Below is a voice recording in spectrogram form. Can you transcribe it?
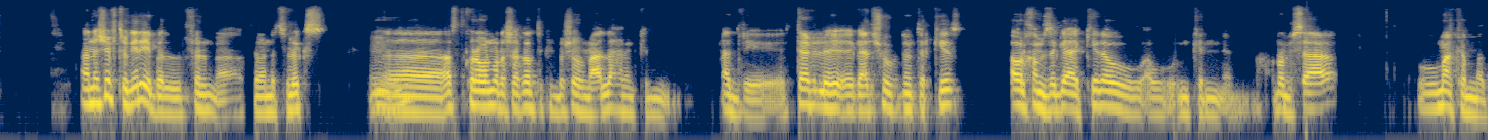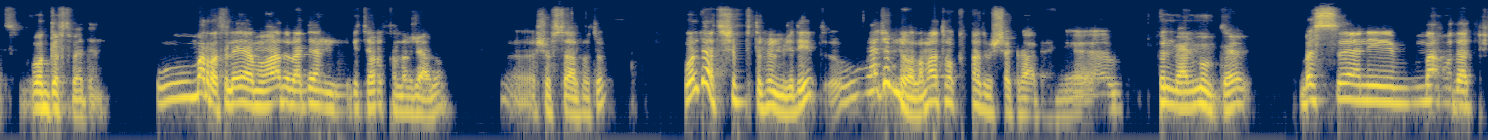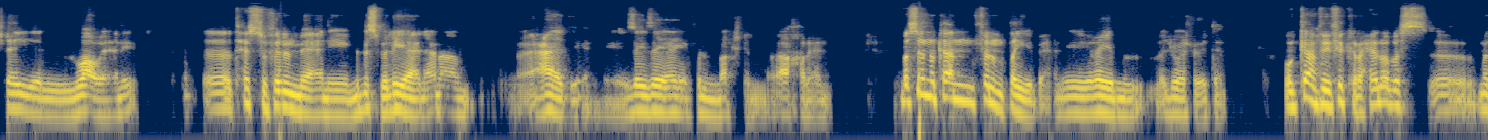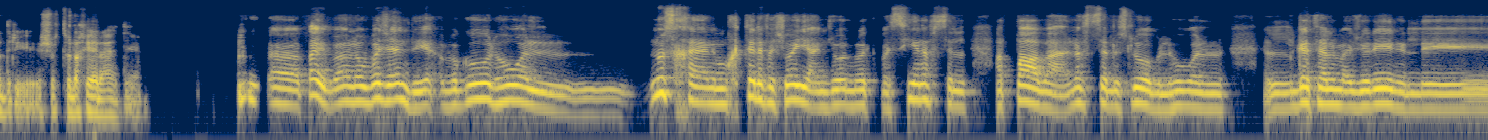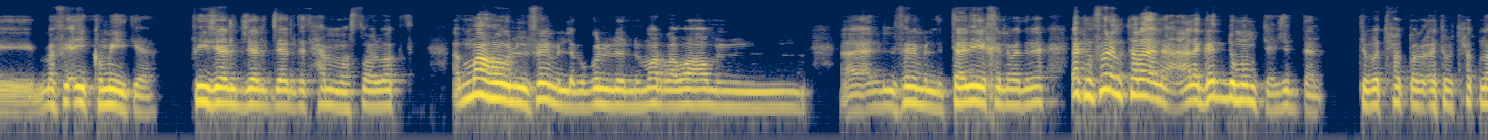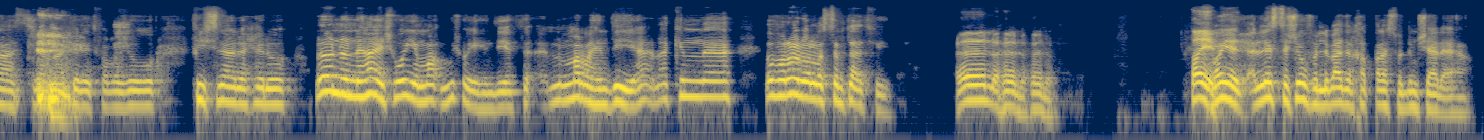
أنا شفته قريب الفيلم آه، في Netflix. آه، أذكر أول مرة شغلته كنت بشوفه مع الاهل يمكن ما أدري. تعرف اللي قاعد اشوفه بدون تركيز؟ أول خمس دقائق كذا و- أو يمكن ربع ساعة وما كملت. وقفت بعدين. ومرت الأيام وهذا بعدين قلت ادخل ارجع له. آه، أشوف سالفته. ورجعت شفت الفيلم جديد وعجبني والله ما توقعت بالشكل هذا يعني. آه، فيلم يعني ممتع بس يعني ما هو ذاك الشيء الواو يعني. أه، تحسه فيلم يعني بالنسبة لي يعني أنا عادي يعني زي زي أي فيلم أكشن آخر يعني. بس إنه كان فيلم طيب يعني يغير من الأجواء شويتين. وإن كان في فكرة حلوة بس أه، ما أدري شفته الأخير عادي يعني. آه طيب أنا لو بجي عندي بقول هو النسخة يعني مختلفة شوية عن John Wick بس هي نفس ال- الطابع نفس الأسلوب اللي هو ال- القتل المأجورين اللي ما في أي كوميديا. في جلد جلد جلد تتحمس طول الوقت. ما هو الفيلم اللي بقول إنه مرة wow من الفيلم اللي التاريخ اللي ما أدري إيه. لكن فيلم ترى يعني على قده ممتع جدا. تبغى تحط تبغى تحط ناس كذا يتفرجوه في سيناريو حلو. ولو إنه النهاية شوية ما مو شوية هندية مرة هندية لكن overall والله استمتعت فيه. حلو حلو حلو. طيب. مؤيد الليسته شوف اللي بعد الخط الأسود امشي عليها.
